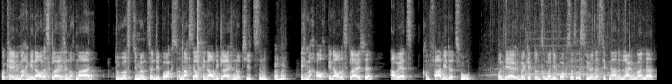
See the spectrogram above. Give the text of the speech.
Okay, wir machen genau das gleiche nochmal. Du wirfst die Münze in die Box und machst dir auch genau die gleichen Notizen. Mhm. Ich mache auch genau das gleiche, aber jetzt kommt Fabi dazu und der übergibt uns immer die Box. Das ist wie wenn das Signal entlang wandert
